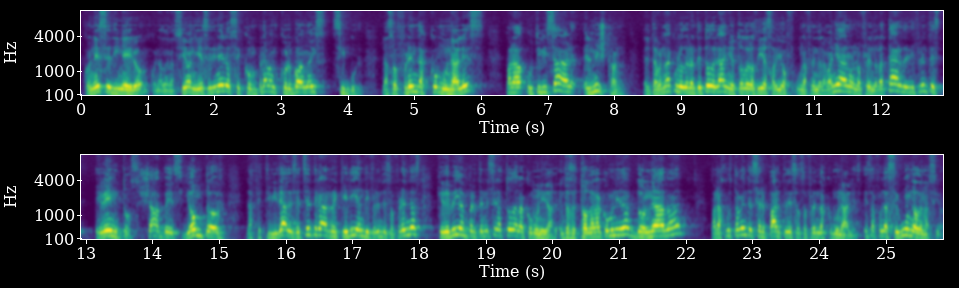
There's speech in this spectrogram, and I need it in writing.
Con ese dinero, con la donación y ese dinero, se compraban korbanos sibur, las ofrendas comunales para utilizar el Mishkan, el tabernáculo durante todo el año, todos los días había una ofrenda a la mañana, una ofrenda a la tarde, diferentes eventos, Shabbos, Yom Tov, las festividades, etcétera, requerían diferentes ofrendas que debían pertenecer a toda la comunidad. Entonces toda la comunidad donaba para justamente ser parte de esas ofrendas comunales. Esa fue la segunda donación.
